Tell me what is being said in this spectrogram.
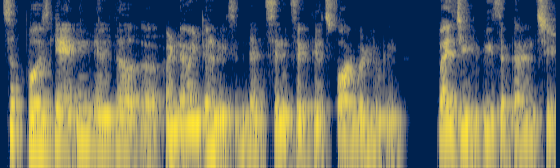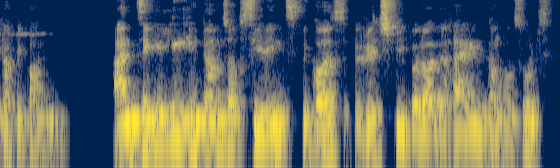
So, firstly, I think there is a, uh fundamental reason that Sensex is forward looking, while GDP is the current state of economy. And secondly, in terms of savings, because rich people or the higher income households,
